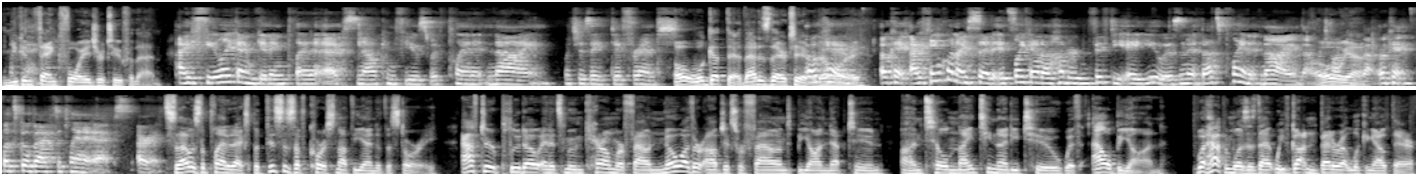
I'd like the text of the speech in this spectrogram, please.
And you can thank Voyager 2 for that. I feel like I'm getting Planet X now confused with Planet Nine, which is a different. Oh, we'll get there. That is there too. Don't okay. worry. Okay. I think when I said it's like at 150 AU, isn't it? That's Planet Nine that we're Oh, talking yeah. about. Okay. Let's go back to Planet X. All right. So that was the Planet X, but this is, of course, not the end of the story. After Pluto and its moon Charon were found, no other objects were found beyond Neptune until 1992 with Albion. What happened was is that we've gotten better at looking out there.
